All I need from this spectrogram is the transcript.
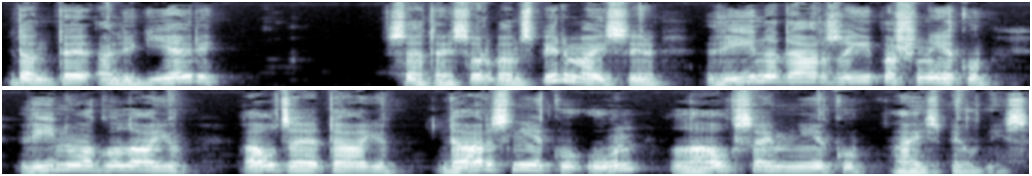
Dante Alighieri. Svētais Urbāns I ir vīna dārza īpašnieku, vīnogulāju, audzētāju, dārznieku un lauksaimnieku aizbildnis.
